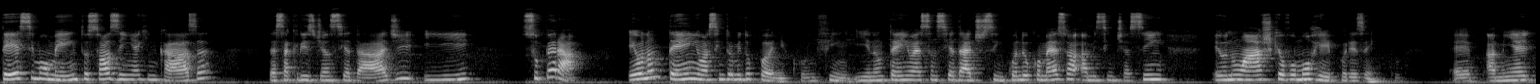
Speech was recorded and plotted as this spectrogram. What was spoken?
ter esse momento sozinha aqui em casa, dessa crise de ansiedade e superar. Eu não tenho a síndrome do pânico, enfim, e não tenho essa ansiedade, assim, quando eu começo a, a me sentir assim, eu não acho que eu vou morrer, por exemplo. É, a minha,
